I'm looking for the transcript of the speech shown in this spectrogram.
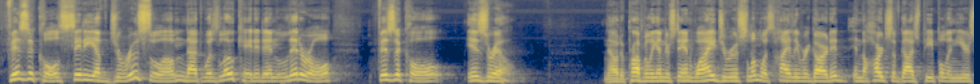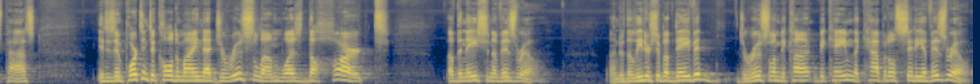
physical city of Jerusalem that was located in literal, physical Israel. Now, to properly understand why Jerusalem was highly regarded in the hearts of God's people in years past, it is important to call to mind that Jerusalem was the heart of the nation of Israel. Under the leadership of David, Jerusalem became the capital city of Israel.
